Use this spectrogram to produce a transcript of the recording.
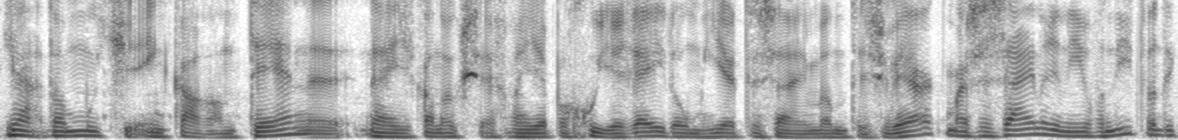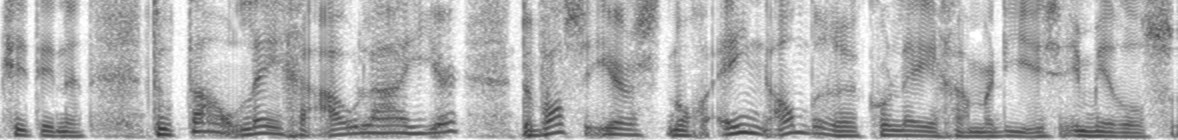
Ja, dan moet je in quarantaine. Nee, je kan ook zeggen, van, je hebt een goede reden om hier te zijn, want het is werk. Maar ze zijn er in ieder geval niet, want ik zit in een totaal lege aula hier. Er was eerst nog één andere collega, maar die is inmiddels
